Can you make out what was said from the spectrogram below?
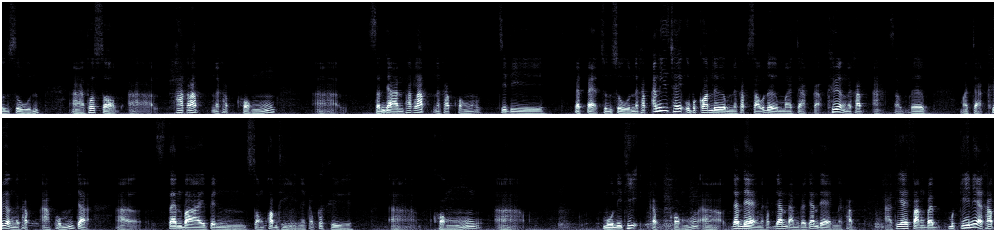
8800ทดสอบอาภาครับนะครับของอสัญญาณภาคลับนะครับของ GD 8800 8800 นะครับ อันนี้ใช้อุปกรณ์เดิมนะครับ เสาเดิมมาจากเครื่องนะครับอ่าเสาเดิมมาจากเครื่องนะครับอ่าผมจะอ่าสแตนบายเป็น 2 ความถี่นะครับ ก็คืออ่าของอ่ามูลนิธิกับของอ่าย่านแดงนะครับ ย่านดำกับย่านแดงนะครับอ่าที่ให้ฟังไปเมื่อกี้เนี่ยครับ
